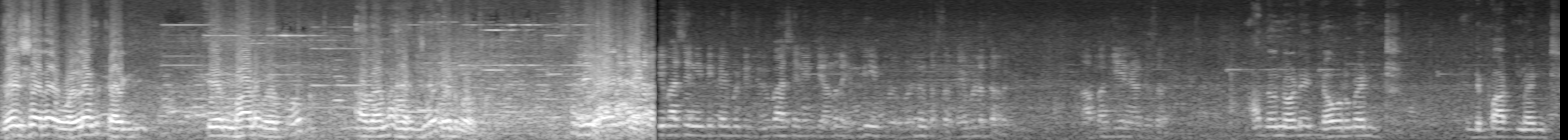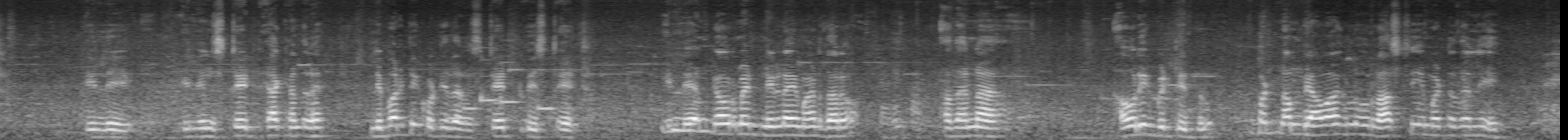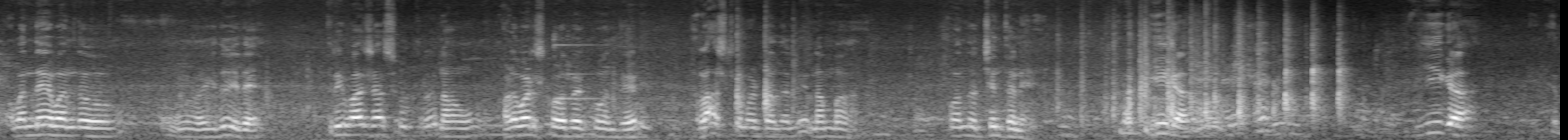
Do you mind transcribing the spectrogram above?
ದೇಶದ ಒಳ್ಳೆಯದಕ್ಕಾಗಿ ಏನು ಮಾಡಬೇಕು ಅದನ್ನ ಹೆಜ್ಜೆ ಇಡ್ಬೋದು. ನೀತಿ ಕೈ ಬಿಟ್ಟು ದ್ವಿಭಾಷೆ ನೀತಿ ಅಂದ್ರೆ ಹಿಂದಿ ಸರ್ ಕೈ ಬಿಡ್ಲತ್ತಾರ ಆ ಬಗ್ಗೆ ಏನ್ ಹೇಳ್ತೀರಿ ಸರ್? ಅದು ನೋಡಿ ಗೌರ್ಮೆಂಟ್ ಡಿಪಾರ್ಟ್ಮೆಂಟ್ ಇಲ್ಲಿ ಇಲ್ಲಿನ ಸ್ಟೇಟ್ ಯಾಕಂದ್ರೆ ಲಿಬರ್ಟಿ ಕೊಟ್ಟಿದ್ದಾರೆ ಸ್ಟೇಟ್ ಟು ಸ್ಟೇಟ್ ಇಲ್ಲಿ ಏನು ಗೌರ್ಮೆಂಟ್ ನಿರ್ಣಯ ಮಾಡಿದಾರೋ ಅದನ್ನು ಅವ್ರಿಗೆ ಬಿಟ್ಟಿದ್ದು. ಬಟ್ ನಮ್ದು ಯಾವಾಗಲೂ ರಾಷ್ಟ್ರೀಯ ಮಟ್ಟದಲ್ಲಿ ಒಂದೇ ಒಂದು ಇದು ಇದೆ. ತ್ರಿಭಾಷಾ ಸೂತ್ರ ನಾವು ಅಳವಡಿಸ್ಕೊಳ್ಬೇಕು ಅಂತೇಳಿ ರಾಷ್ಟ್ರ ಮಟ್ಟದಲ್ಲಿ ನಮ್ಮ ಒಂದು ಚಿಂತನೆ. ಮತ್ತು ಈಗ ಈಗ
